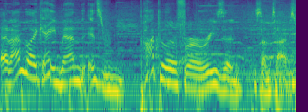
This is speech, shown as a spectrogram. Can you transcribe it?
and I'm like, hey man, it's popular for a reason sometimes.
